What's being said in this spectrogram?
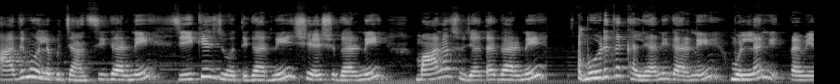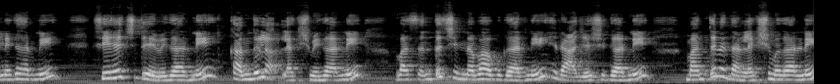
ఆదిమూలపు ఝాన్సీ గారిని జీకే జ్యోతి గారిని శేషు గారిని మాలా సుజాత గారిని బూడిద కళ్యాణి గారిని ముల్లంగి ప్రవీణ గారిని సిహెచ్ దేవి గారిని కందుల లక్ష్మి గారిని వసంత చిన్నబాబు గారిని రాజేష్ గారిని మంతెన ధనలక్ష్మి గారిని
